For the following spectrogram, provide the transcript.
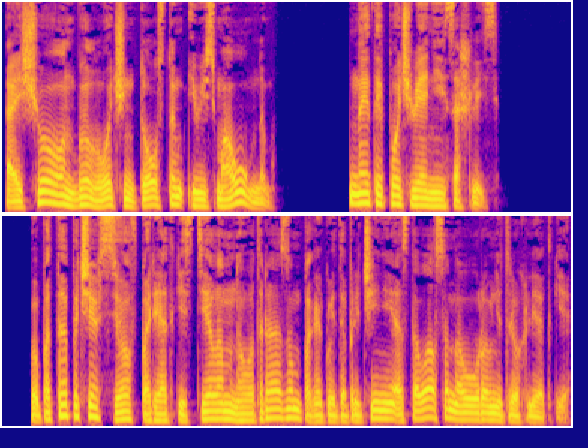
а еще он был очень толстым и весьма умным. На этой почве они и сошлись. У Потапыча все в порядке с телом, но вот разум по какой-то причине оставался на уровне трехлетки.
